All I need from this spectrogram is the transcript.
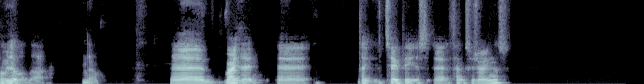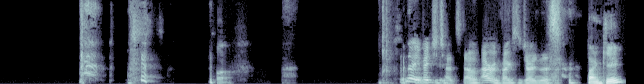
Oh, we don't want that. No. Um, right then. Uh, thank, Terry Peters, uh, thanks for joining us. No, you've had your chance now. Aaron, thanks for joining us. Thank you.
